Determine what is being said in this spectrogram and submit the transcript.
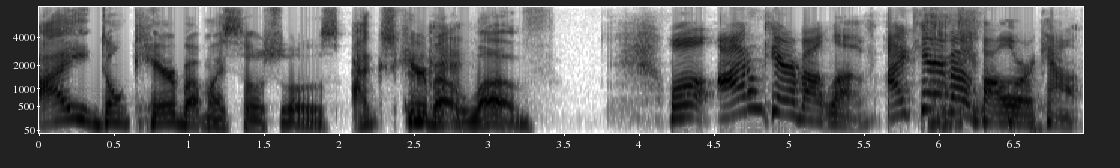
I don't care about my socials. I just care Okay. about love. Well, I don't care about love. I care about follower count.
